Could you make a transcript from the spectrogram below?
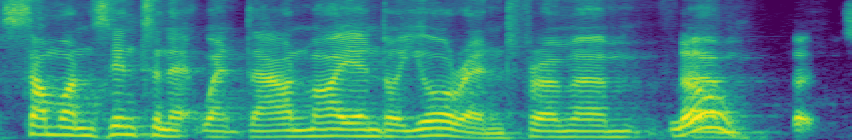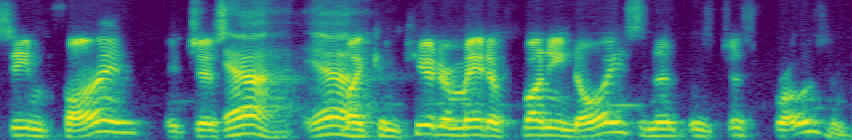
someone's internet went down, my end or your end from um. no, um, that seemed fine. It just yeah, yeah. my computer made a funny noise and it was just frozen.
